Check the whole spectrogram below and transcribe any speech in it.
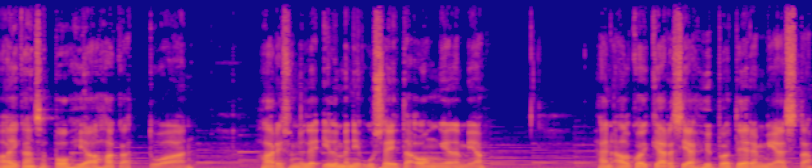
Aikansa pohjaa hakattuaan Harrisonille ilmeni useita ongelmia. Hän alkoi kärsiä hypotermiasta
